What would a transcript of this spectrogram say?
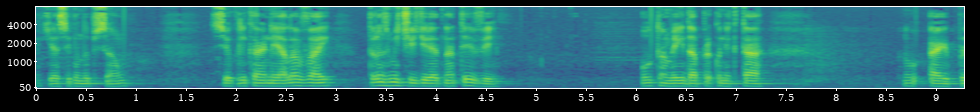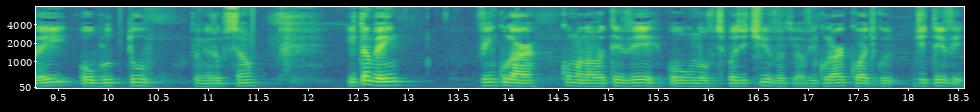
Aqui é a segunda opção. Se eu clicar nela vai transmitir direto na TV. Ou também dá para conectar no AirPlay ou Bluetooth, primeira opção. E também vincular com uma nova TV ou um novo dispositivo aqui, ó, vincular código de TV.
